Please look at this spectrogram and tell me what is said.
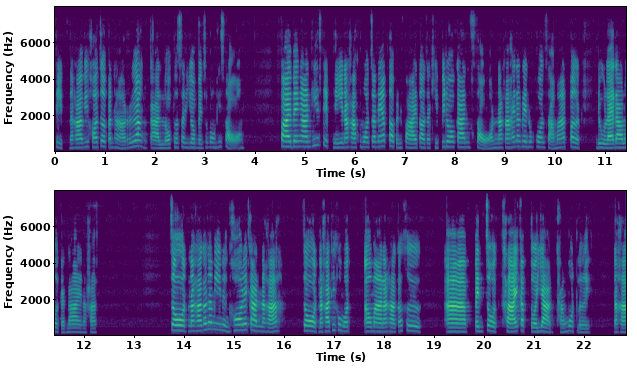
10 นะคะ วิเคราะห์โจทย์ปัญหาเรื่องการลบทศนิยมเป็นชั่วโมงที่ 2ไฟล์ใบงานที่ 10 นี้นะคะครูโมจะแนบต่อเป็นไฟล์ต่อจากคลิปวิดีโอการสอนนะคะ ให้นักเรียนทุกคนสามารถเปิดดูและดาวน์โหลดกันได้นะคะ โจทย์นะคะก็จะมี 1 ข้อด้วยกันนะคะ โจทย์นะคะที่ครูมดเอามานะคะก็คืออ่าเป็นโจทย์คล้ายกับตัวอย่างทั้งหมดเลย นะคะ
